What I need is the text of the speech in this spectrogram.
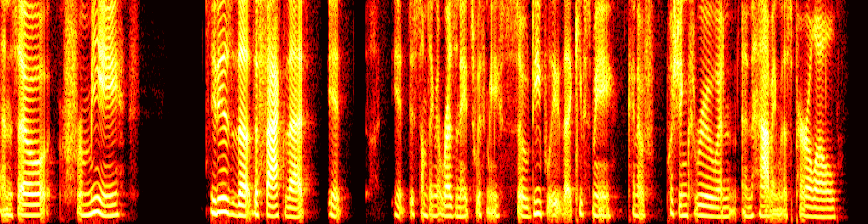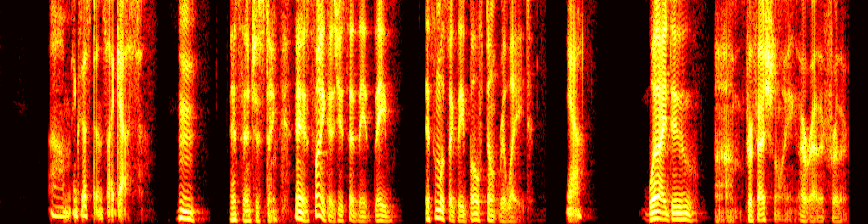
And so for me, it is the the fact that it it is something that resonates with me so deeply that keeps me kind of pushing through and and having this parallel um, existence, I guess. Hmm. That's interesting. And it's funny because you said they they it's almost like they both don't relate. Yeah. What I do um, professionally, or rather for the,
